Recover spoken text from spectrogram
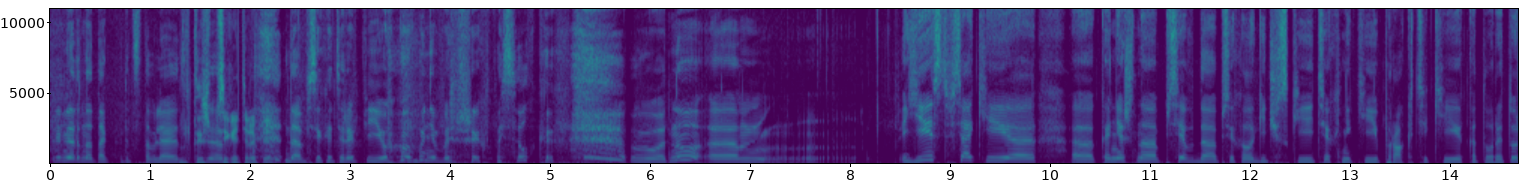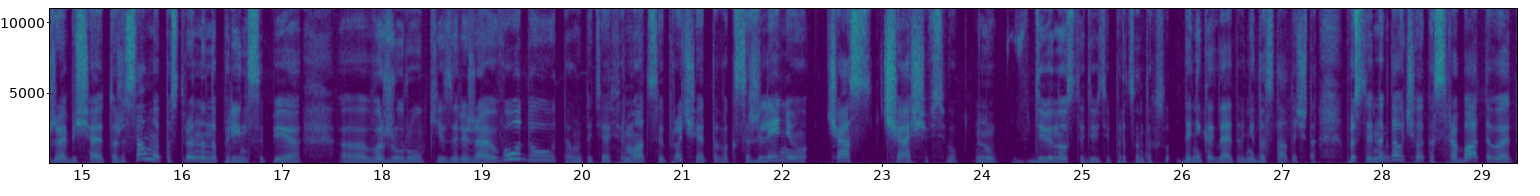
примерно так представляют. Ты же э, психотерапевт. Да, психотерапию в небольших поселках. Вот. Ну, эм, есть всякие, э, конечно, псевдопсихологические техники и практики, которые тоже обещают то же самое, построено на принципе э, вожу руки, заряжаю воду, там вот эти аффирмации и прочее. Этого, к сожалению, час чаще всего, ну, в 99% слу- да никогда этого недостаточно. Просто иногда у человека срабатывает,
